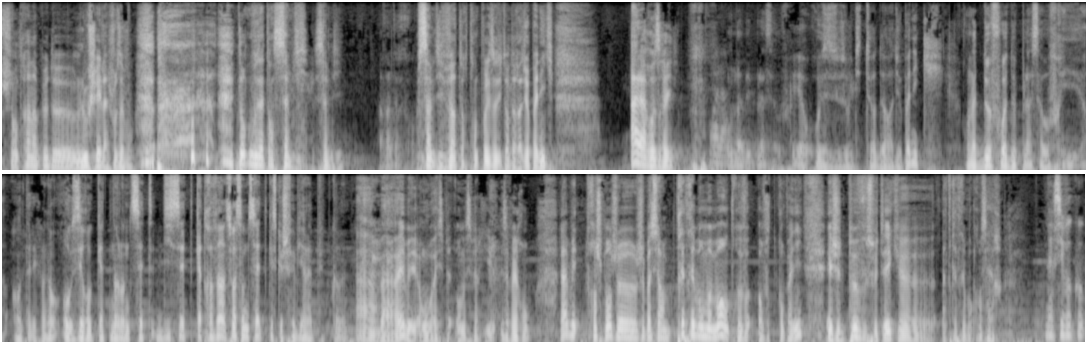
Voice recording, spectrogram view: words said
je suis en train d'un peu de loucher là, je vous avoue. Donc on vous attend samedi, samedi, À 20h30. samedi 20h30 pour les auditeurs de Radio Panique à la Roseraie. Voilà. On a des places à offrir aux auditeurs de Radio Panique. On a deux fois deux places à offrir en téléphonant au 04 97 17 80 67. Qu'est-ce que je fais bien la pub quand même? Ah bah ouais, mais on, va espérer, on espère qu'ils appelleront. Là, mais franchement, je, je passais un très très bon moment entre vo- en votre compagnie et je ne peux vous souhaiter que un très très bon concert. Merci beaucoup.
